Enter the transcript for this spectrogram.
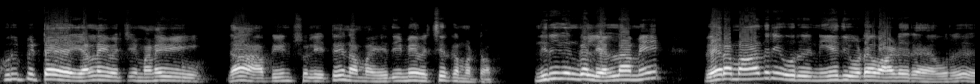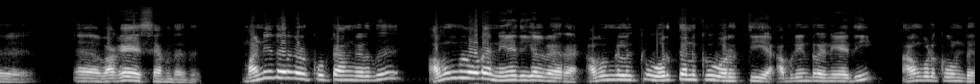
குறிப்பிட்ட எல்லை வச்சு மனைவி தான் அப்படின்னு சொல்லிட்டு நம்ம எதையுமே வச்சிருக்க மாட்டோம். மிருகங்கள் எல்லாமே வேற மாதிரி ஒரு நியதியோட வாழுற ஒரு வகையை சேர்ந்தது. மனிதர்கள் கூட்டங்கிறது அவங்களோட நியதிகள் வேற. அவங்களுக்கு ஒருத்தனுக்கு ஒருத்தி அப்படின்ற நியதி அவங்களுக்கு உண்டு.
